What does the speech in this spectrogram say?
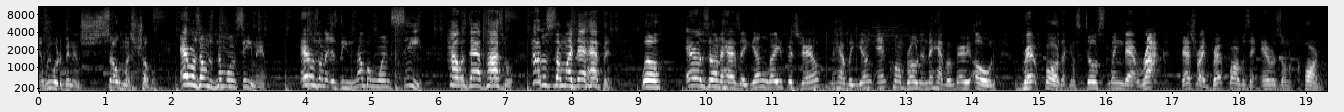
and we would have been in so much trouble. Arizona's number one seed, man. Arizona is the number one seed. How is that possible? How does something like that happen? Well, Arizona has a young Larry Fitzgerald, they have a young Anquan Boldin, and they have a very old Brett Favre that can still sling that rock. That's right, Brett Favre is an Arizona Cardinal.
